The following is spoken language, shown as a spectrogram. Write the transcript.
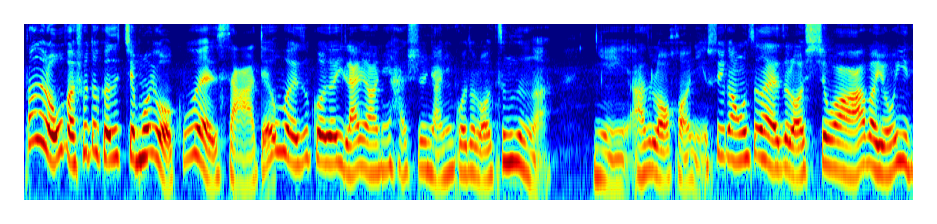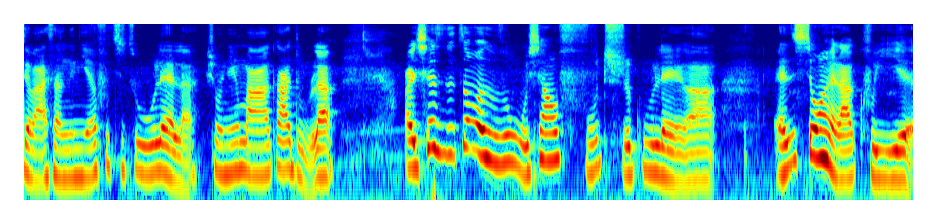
当然了，我勿晓得搿是节目效果还是啥，但我还是觉着伊拉两个人还是让人觉着老真诚个人，也是老好人。所以讲，我真个还是老希望，也勿容易对伐？十五年个夫妻做下来了，小人嘛也介大了，而且是真个是互相扶持过来个，还是希望伊拉可以。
